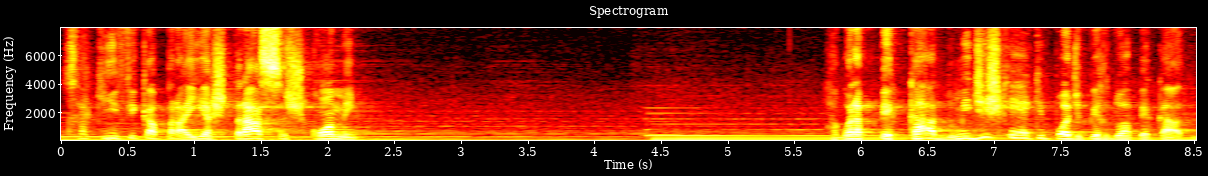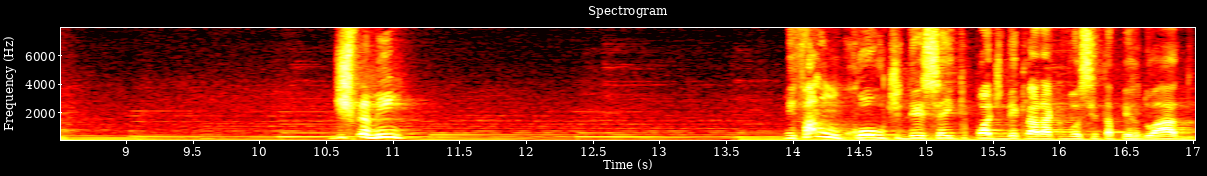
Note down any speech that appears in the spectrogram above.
isso aqui fica para aí, as traças comem. Agora, pecado, me diz quem é que pode perdoar pecado. Diz para mim. Me fala um coach desse aí que pode declarar que você está perdoado.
